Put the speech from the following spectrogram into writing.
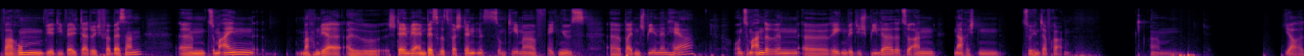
warum wir die Welt dadurch verbessern. Ähm, zum einen machen wir, also stellen wir ein besseres Verständnis zum Thema Fake News äh, bei den Spielenden her. Und zum anderen äh, regen wir die Spieler dazu an, Nachrichten zu hinterfragen. Ähm, ja,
